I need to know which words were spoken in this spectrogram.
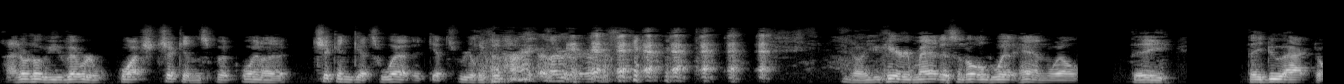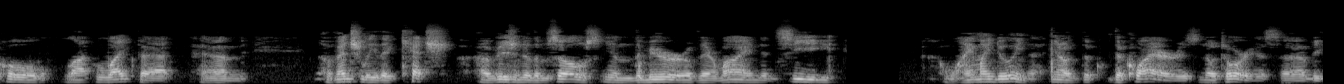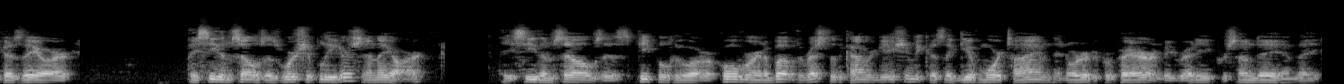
I don't know if you've ever watched chickens, but when a chicken gets wet, it gets really. wet. you know, you hear Matt is an old wet hen. Well, they they do act a whole lot like that, and eventually they catch a vision of themselves in the mirror of their mind and see why am I doing that? You know, the the choir is notorious uh, because they are they see themselves as worship leaders, and they are. They see themselves as people who are over and above the rest of the congregation because they give more time in order to prepare and be ready for Sunday, and they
